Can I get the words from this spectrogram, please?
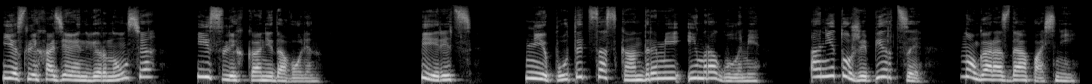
если хозяин вернулся и слегка недоволен. Перец. Не путать со скандрами и мрагулами. Они тоже перцы, но гораздо опасней.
